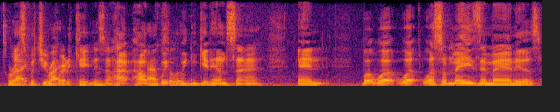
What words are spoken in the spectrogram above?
That's Right, what you're right. predicating this on. How how quick we can get him signed. And but what what what's amazing, man, is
